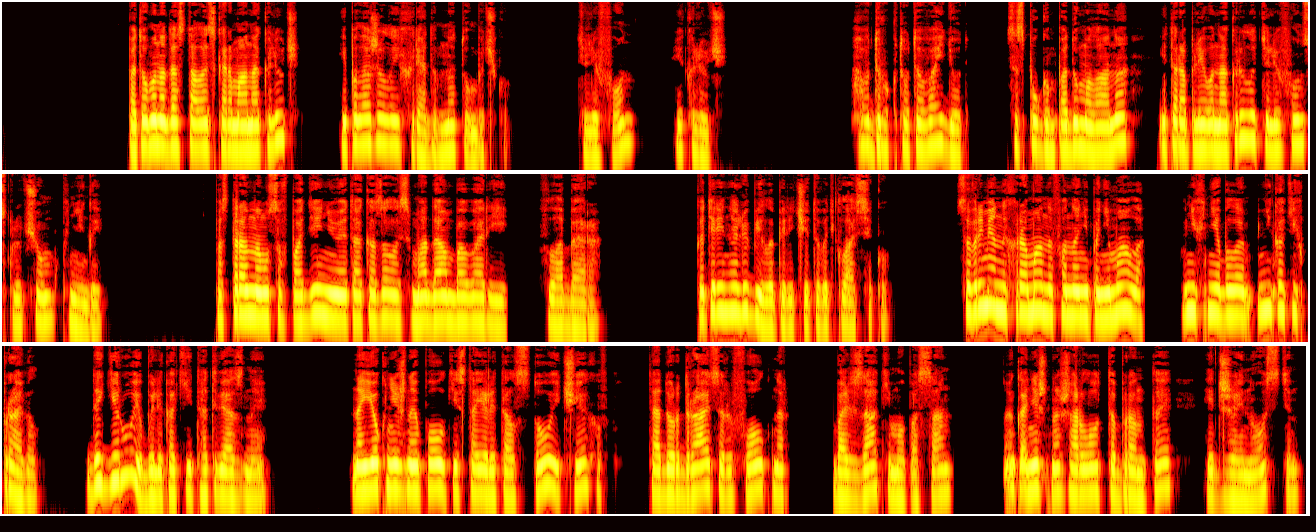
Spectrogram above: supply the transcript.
Потом она достала из кармана ключ и положила их рядом на тумбочку. Телефон и ключ. А вдруг кто-то войдет? С испугом подумала она и торопливо накрыла телефон с ключом книгой. По странному совпадению это оказалась мадам Бавари Флабера. Катерина любила перечитывать классику. Современных романов она не понимала, в них не было никаких правил, да и герои были какие-то отвязные. На ее книжной полке стояли Толстой, Чехов, Теодор Драйзер и Фолкнер, Бальзак и Мопассан, ну и, конечно, Шарлотта Бронте и Джейн Остин.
